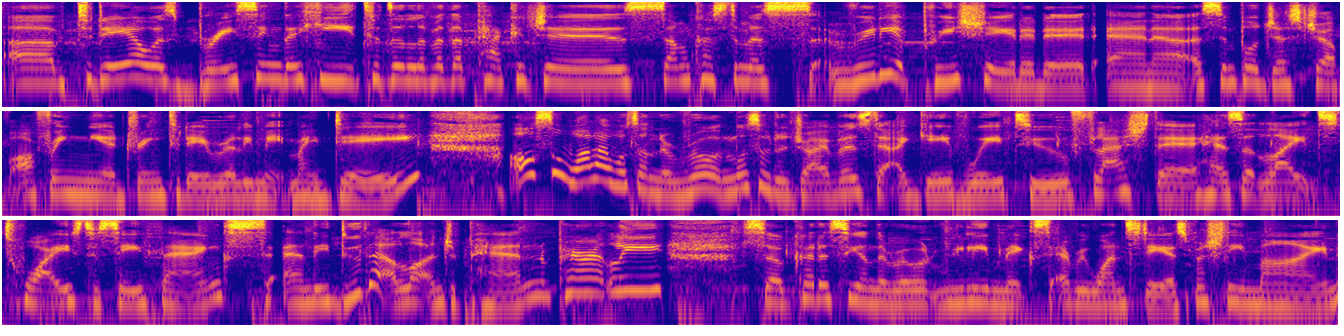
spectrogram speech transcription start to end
Uh, today, I was bracing the heat to deliver the packages. Some customers really appreciated it, and uh, a simple gesture of offering me a drink today really made my day. Also, while I was on the road, most of the drivers that I gave way to flashed their hazard lights twice to say thanks, and they do that a lot in Japan, apparently. So, courtesy on the road really makes everyone's day, especially mine.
